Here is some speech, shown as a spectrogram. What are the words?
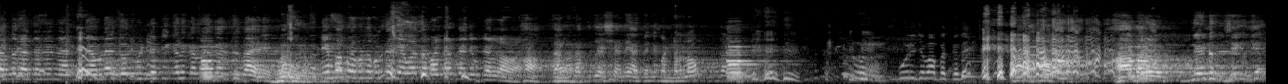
दोन मिनिटं टिकल करणं गरजेचं आहे. नेमाप्रमाणे फक्त देवाचा भांडार त्या लावा? हा जाणार तुझ्या शाने हाताने भंडार लाव. हा. बरोबर. नाही, नाही, जे- जे-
